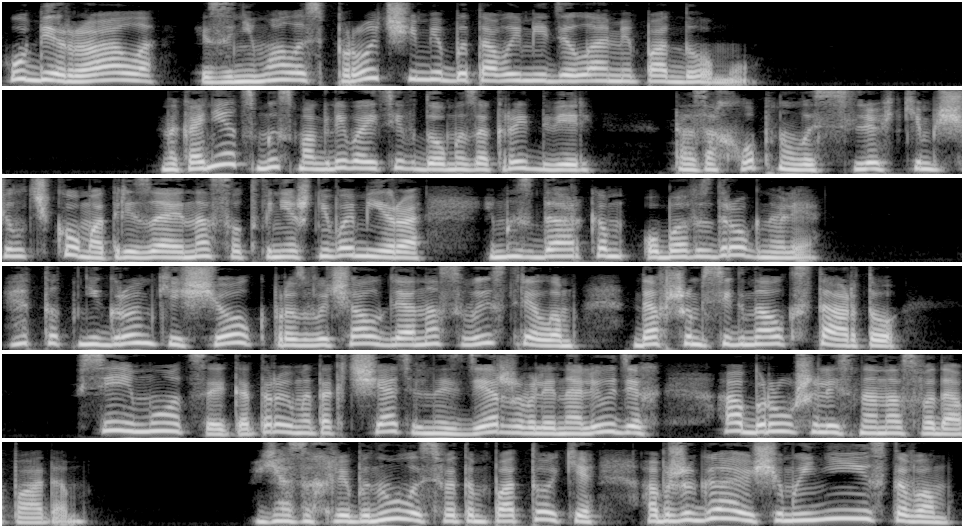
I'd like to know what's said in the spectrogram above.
убирала и занималась прочими бытовыми делами по дому. Наконец мы смогли войти в дом и закрыть дверь. Та захлопнулась с легким щелчком, отрезая нас от внешнего мира, и мы с Дарком оба вздрогнули. Этот негромкий щелк прозвучал для нас выстрелом, давшим сигнал к старту. Все эмоции, которые мы так тщательно сдерживали на людях, обрушились на нас водопадом. Я захлебнулась в этом потоке, обжигающем и неистовом.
